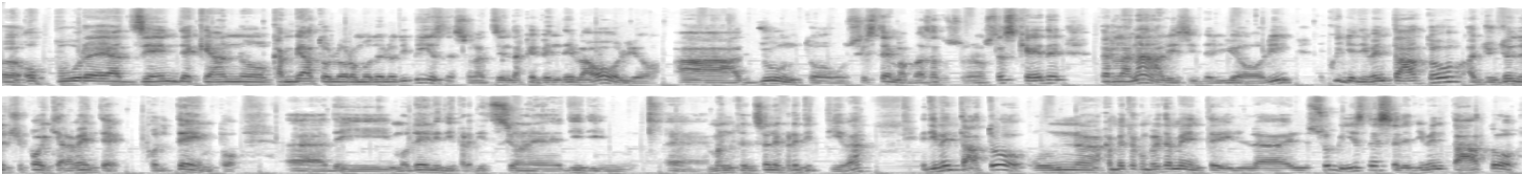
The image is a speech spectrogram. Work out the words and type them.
oppure aziende che hanno cambiato il loro modello di business, un'azienda che vendeva olio ha aggiunto un sistema basato sulle nostre schede per l'analisi degli oli e quindi è diventato, aggiungendoci poi chiaramente col tempo eh, dei modelli di predizione, di, di eh, manutenzione predittiva, è diventato un, ha cambiato completamente il, il suo business ed è diventato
